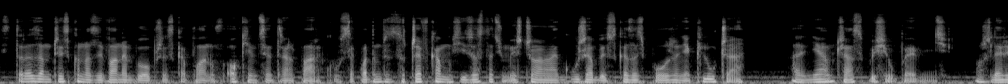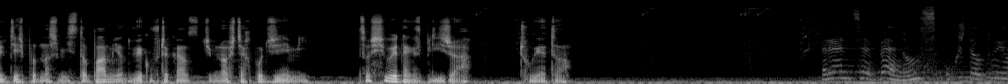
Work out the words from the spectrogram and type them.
Stare zamczysko nazywane było przez kapłanów okiem Central Parku. Zakładam, że soczewka musi zostać umieszczona na górze, aby wskazać położenie klucza, ale nie mam czasu, by się upewnić. Może leży gdzieś pod naszymi stopami, od wieków czekając w ciemnościach podziemi. Coś się jednak zbliża. Czuję to. Ręce Wenus ukształtują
